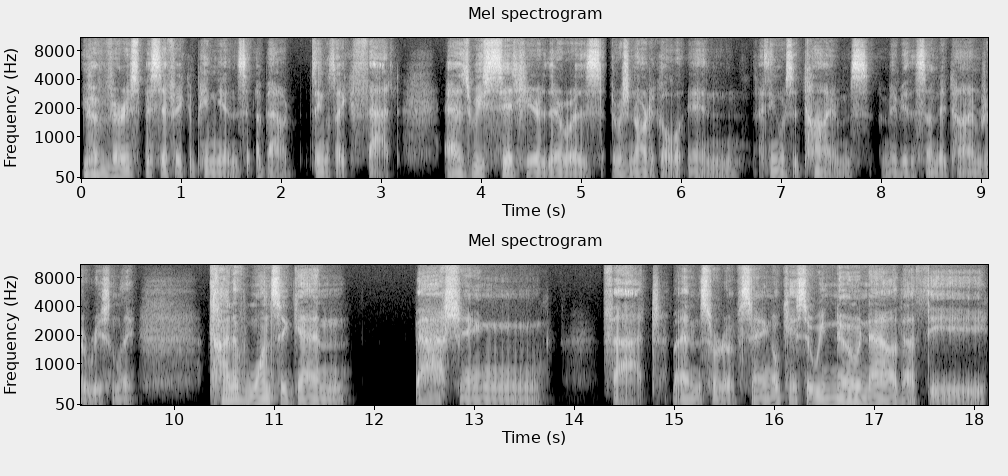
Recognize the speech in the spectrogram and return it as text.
You have very specific opinions about things like fat. As we sit here, there was there was an article in I think it was the Times, maybe the Sunday Times, or recently, kind of once again bashing fat and sort of saying, okay, so we know now that the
